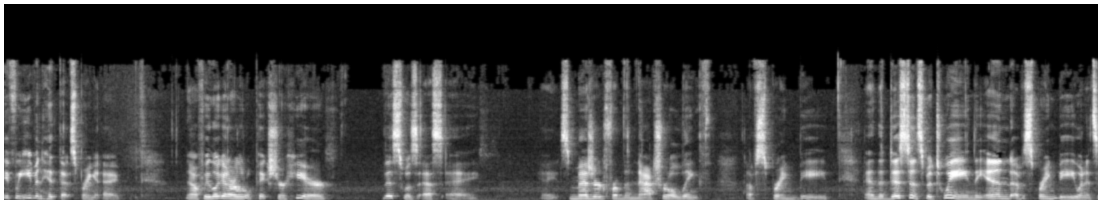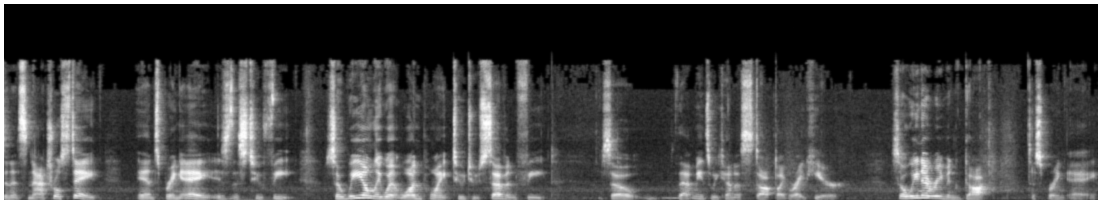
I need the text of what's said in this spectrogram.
if we even hit that spring at A. Now, if we look at our little picture here, this was SA. Okay, it's measured from the natural length of spring B. And the distance between the end of spring B when it's in its natural state and spring A is this 2 feet. So we only went 1.227 feet. So that means we kind of stopped like right here. So we never even got to spring A.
